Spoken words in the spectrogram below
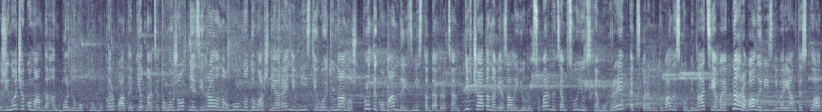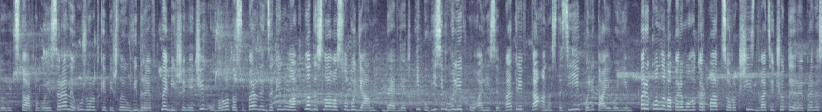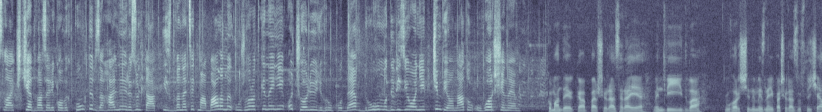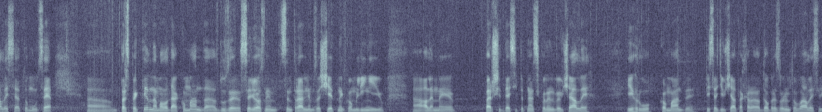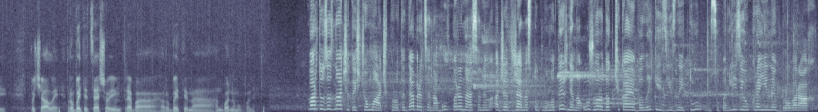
Жіноча команда гандбольного клубу Карпати 15 жовтня зіграла на умовно домашній арені в місті Гойдунанош проти команди із міста Дебрецен. Дівчата нав'язали юним суперницям свою схему гри, експериментували з комбінаціями, награвали різні варіанти складу. Від стартової сирени ужгородки пішли у відрив. Найбільше м'ячів у ворота суперниць закинула Владислава Слободян – 9 і по 8 голів у Аліси Петрів та Анастасії Політаєвої. Переконлива перемога Карпат 46-24 принесла ще два залікових пункти в загальний результат. Із 12 балами Ужгородки нині очолюють групу Д в другому дивізіоні чемпіонату Угорщини. Команда, яка перший раз грає в NBA 2 Угорщини, ми з нею перший раз зустрічалися, тому це е, перспективна молода команда з дуже серйозним центральним защитником, лінією. Але ми перші 10-15 хвилин вивчали ігру команди. Після дівчата добре зорієнтувалися і почали робити це, що їм треба робити на гандбольному полі. Варто зазначити, що матч проти Дебрецена був перенесеним, адже вже наступного тижня на Ужгородок чекає великий з'їзний тур у Суперлізі України в Броварах.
